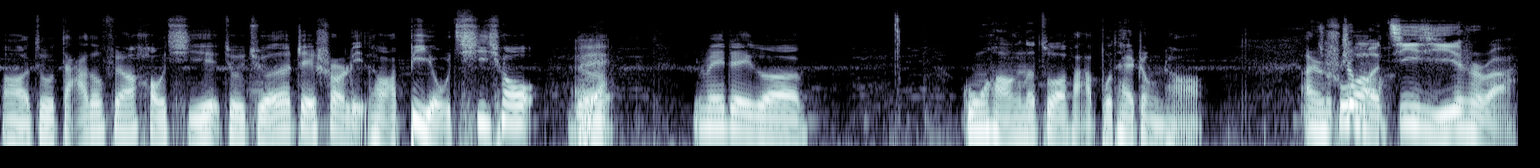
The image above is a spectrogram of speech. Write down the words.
啊，就大家都非常好奇，就觉得这事儿里头啊必有蹊跷，对吧哎？因为这个工行的做法不太正常。按说这么，积极是吧？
